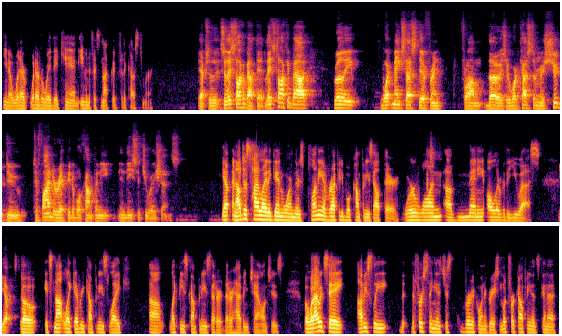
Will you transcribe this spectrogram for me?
you know, whatever whatever way they can, even if it's not good for the customer. Absolutely. So let's talk about that. Let's talk about really what makes us different from those or what customers should do to find a reputable company in these situations. Yep. And I'll just highlight again, Warren, there's plenty of reputable companies out there. We're one of many all over the US. Yep. So it's not like every company's like uh, like these companies that are that are having challenges. But what I would say, obviously, the, the first thing is just vertical integration. Look for a company that's gonna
